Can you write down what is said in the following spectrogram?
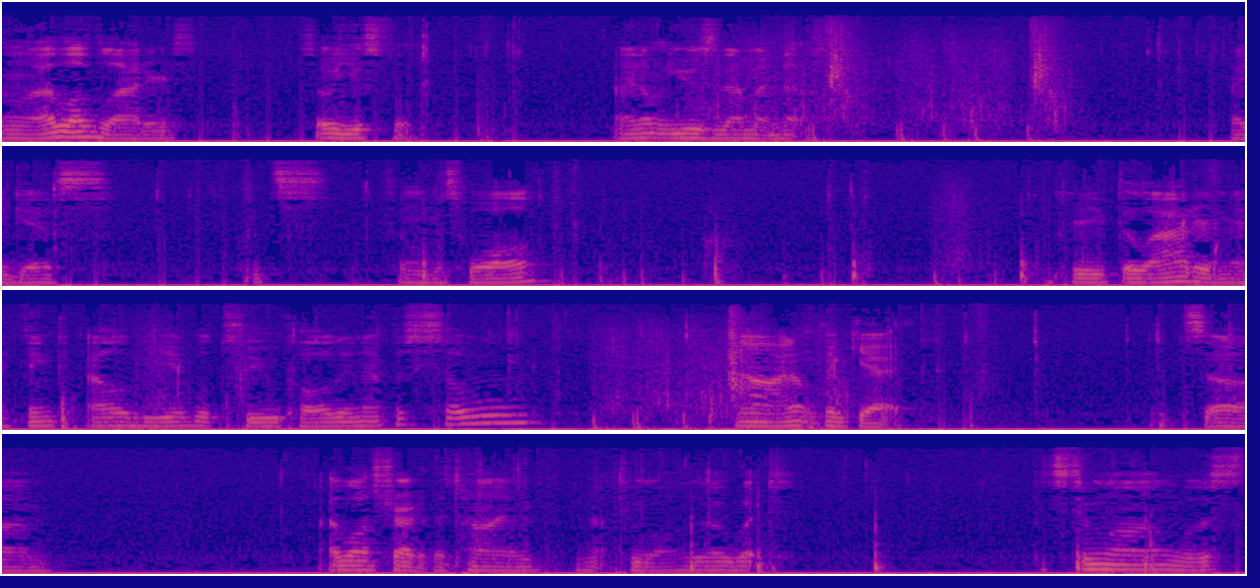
Oh, I love ladders. So useful. I don't use them enough. I guess. Let's fill in this wall create the ladder, and I think I'll be able to call it an episode. No, I don't think yet. It's um, I lost track of the time not too long ago, but if it's too long, we'll just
